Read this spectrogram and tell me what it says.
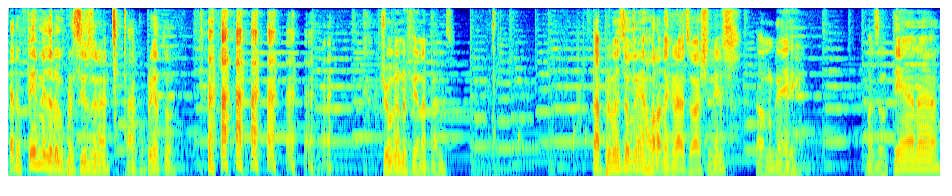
era o fermentador que eu preciso, né? Ah, completou. Jogando fino apenas. Tá, pelo menos eu ganhei a rolada grátis, eu acho, nisso. É não, não ganhei. Mais antena.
